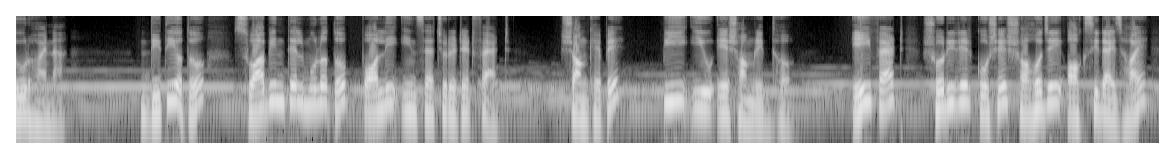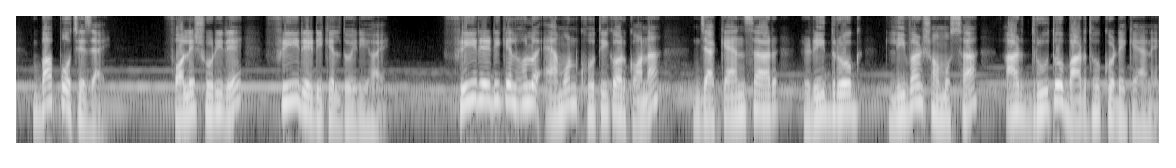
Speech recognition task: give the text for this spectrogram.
দূর হয় না। দ্বিতীয়ত, সোয়াবিন তেল মূলত পলি ইনস্যাচুরেটেড ফ্যাট, সংক্ষেপে পিইউএ সমৃদ্ধ। এই ফ্যাট শরীরের কোষে সহজেই অক্সিডাইজ হয় বা পচে যায়, ফলে শরীরে ফ্রি রেডিকেল তৈরি হয়। ফ্রি রেডিকেল হলো এমন ক্ষতিকর কণা যা ক্যান্সার, হৃদরোগ, লিভার সমস্যা আর দ্রুত বার্ধক্য ডেকে আনে।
